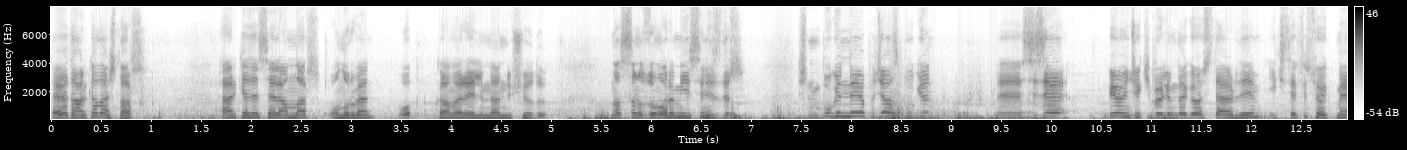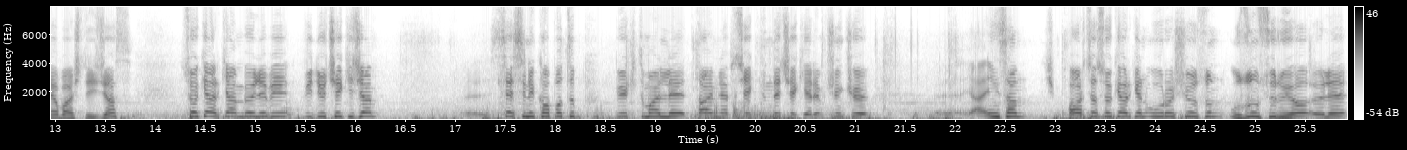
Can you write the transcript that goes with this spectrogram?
Evet arkadaşlar. Herkese selamlar. Onur ben. Hop kamera elimden düşüyordu. Nasılsınız? Umarım iyisinizdir. Şimdi bugün ne yapacağız? Bugün e, size bir önceki bölümde gösterdiğim XF'i sökmeye başlayacağız. Sökerken böyle bir video çekeceğim. E, sesini kapatıp büyük ihtimalle timelapse şeklinde çekerim. Çünkü e, ya insan parça sökerken uğraşıyorsun, uzun sürüyor. Öyle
